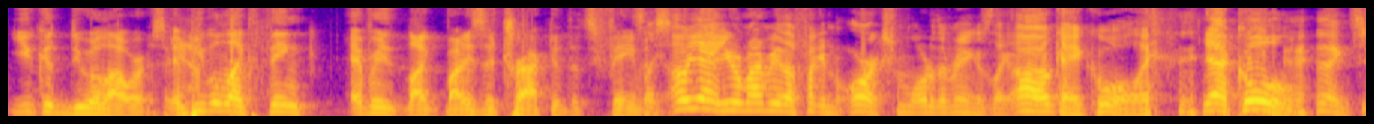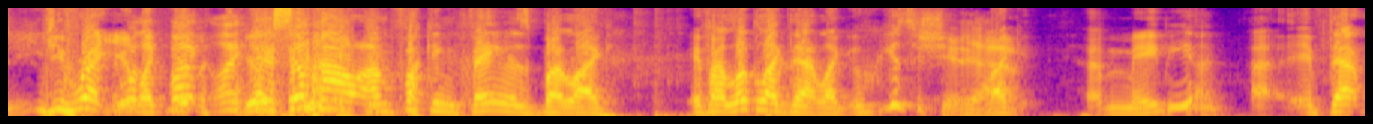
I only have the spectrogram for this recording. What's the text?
you could do a lot worse, and Yeah. people like think every like body's attractive that's It's famous. like, oh yeah, you remind me of the fucking orcs from Lord of the Rings. Like, oh okay, cool. Like, yeah, cool. like, You're right. You're like, you're, Like- you're like somehow I'm fucking famous, but like if I look like that, like who gives a shit? Yeah. Like uh, maybe I, uh, if that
